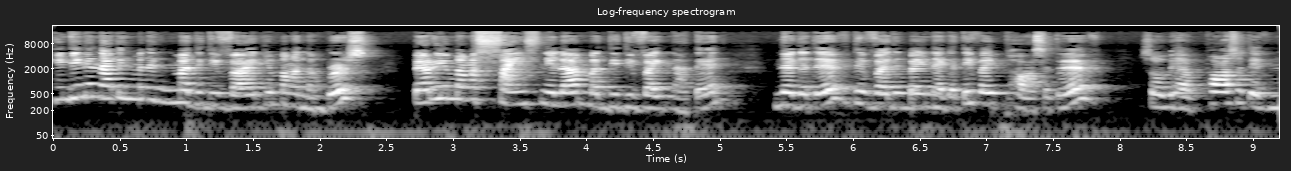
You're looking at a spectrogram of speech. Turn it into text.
Hindi na natin madidivide yung mga numbers pero yung mga signs nila, magdi-divide natin. Negative divided by negative ay positive. So we have positive 9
